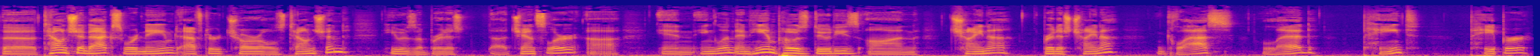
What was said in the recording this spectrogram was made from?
The Townshend Acts were named after Charles Townshend. He was a British uh, chancellor uh, in England, and he imposed duties on China, British China, glass, lead, paint, paper,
